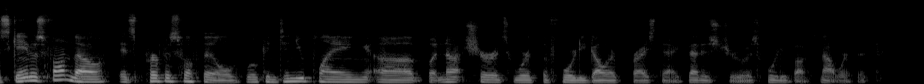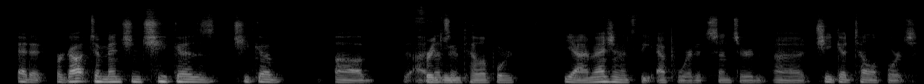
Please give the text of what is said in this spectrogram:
This game is fun though. It's purpose fulfilled. We'll continue playing, uh, but not sure it's worth the forty dollar price tag. That is true. It's forty bucks. Not worth it. Edit. Forgot to mention Chica's Chica. Uh, a- Freaking teleport. yeah, I imagine that's the F word. It's censored. Uh, Chica teleports.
